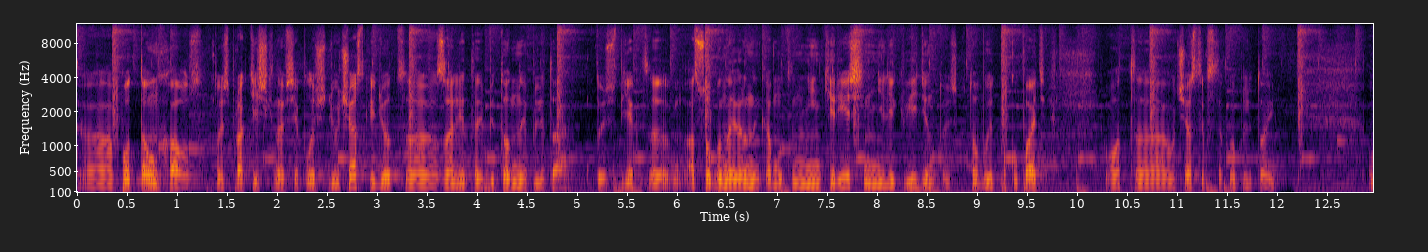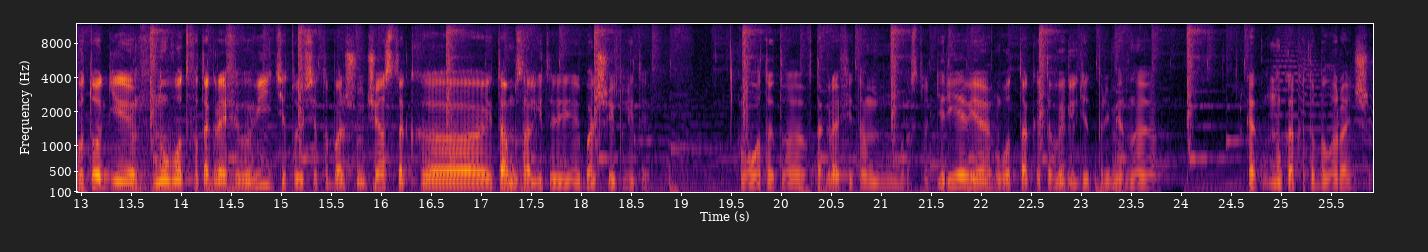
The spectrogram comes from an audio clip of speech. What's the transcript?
э, под таунхаус. То есть практически на всей площади участка идет залитая бетонная плита. То есть объект особо, наверное, кому-то не интересен, не ликвиден. То есть кто будет покупать вот участок с такой плитой. В итоге, ну вот фотографии вы видите, то есть это большой участок, э, и там залиты большие плиты. Вот это фотографии, там растут деревья, вот так это выглядит примерно, как, ну как это было раньше.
